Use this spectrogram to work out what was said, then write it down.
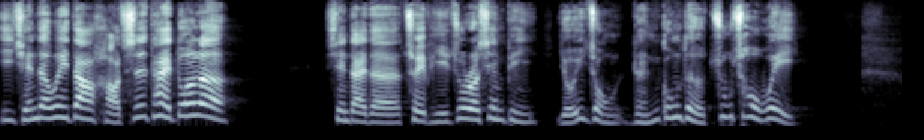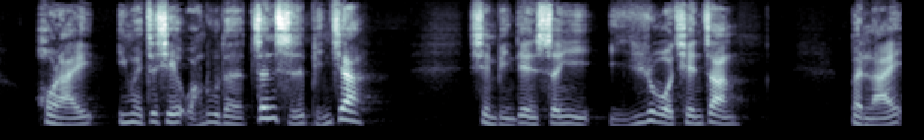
以前的味道好吃太多了，现在的脆皮猪肉馅饼有一种人工的猪臭味。后来因为这些网络的真实评价，馅饼店生意一落千丈。本来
